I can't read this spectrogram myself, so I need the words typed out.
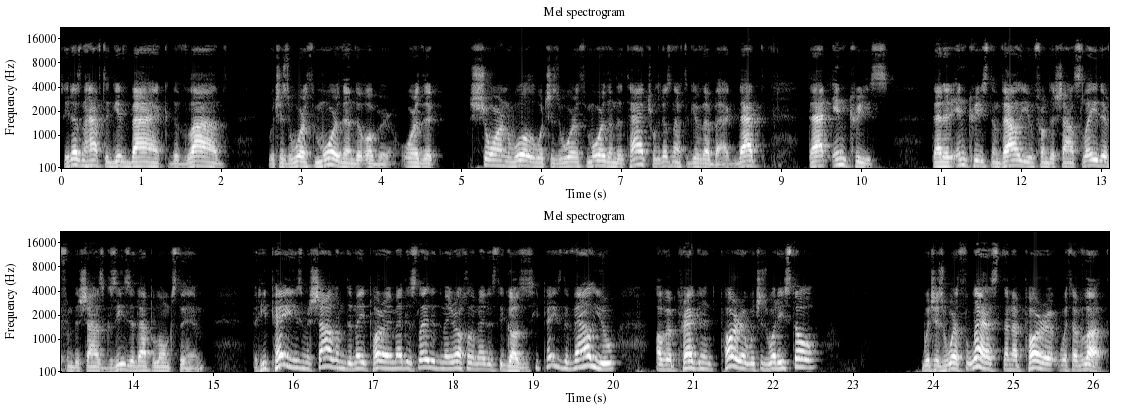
So he doesn't have to give back the vlad, which is worth more than the uber, or the shorn wool, which is worth more than the thatch wool. He doesn't have to give that back. That that increase, that it increased in value from the shas later, from the shas gziza, that belongs to him. But he pays mishalim the may para medis later the may rachel medis the He pays the value of a pregnant para, which is what he stole which is worth less than a parah with a vlad,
